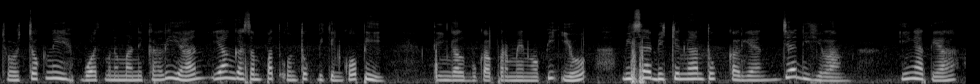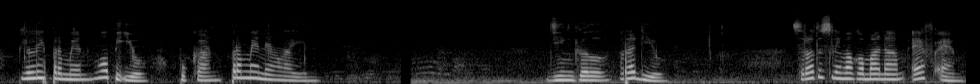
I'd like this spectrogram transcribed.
Cocok nih buat menemani kalian yang gak sempat untuk bikin kopi Tinggal buka permen ngopi yuk, bisa bikin ngantuk kalian jadi hilang. Ingat ya, pilih permen ngopi yuk, bukan permen yang lain. Jingle Radio 105,6 FM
